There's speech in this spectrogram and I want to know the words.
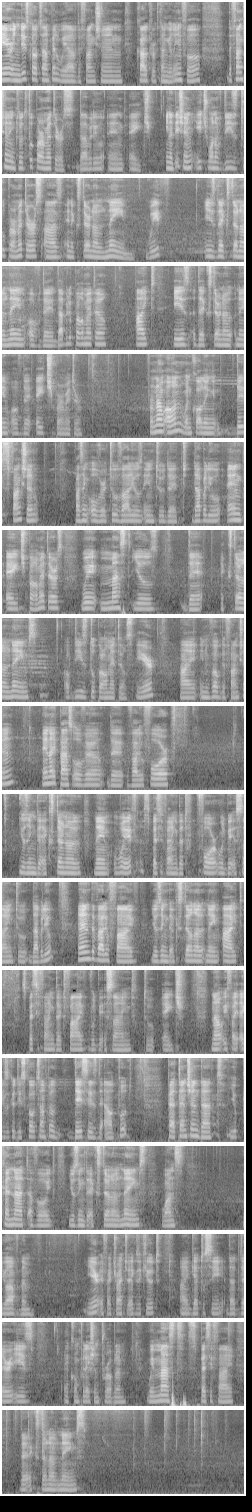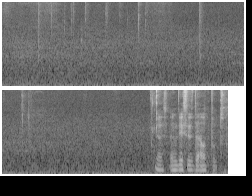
Here in this code sample we have the function calc rectangle info. The function includes two parameters, w and h. In addition, each one of these two parameters has an external name. Width is the external name of the w parameter, height is the external name of the h parameter. From now on, when calling this function, passing over two values into the w and h parameters, we must use the external names of these two parameters. Here, I invoke the function and I pass over the value 4 using the external name width, specifying that 4 will be assigned to w, and the value 5 using the external name height, specifying that 5 will be assigned to h. Now if I execute this code sample, this is the output. Pay attention that you cannot avoid using the external names once you have them. Here, if I try to execute, I get to see that there is a compilation problem. We must specify the external names Yes, and this is the output.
